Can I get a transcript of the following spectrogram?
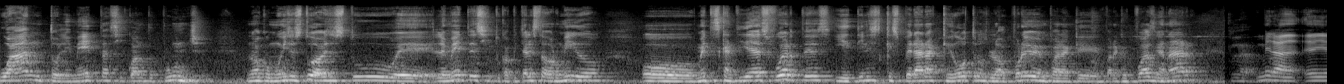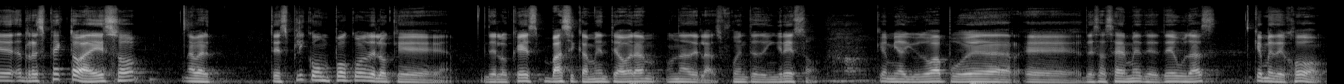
cuánto le metas y cuánto punche. ¿no? Como dices tú, a veces tú eh, le metes y tu capital está dormido o metes cantidades fuertes y tienes que esperar a que otros lo aprueben para que, para que puedas ganar. Mira, eh, respecto a eso, a ver, te explico un poco de lo que, de lo que es básicamente ahora una de las fuentes de ingreso que me ayudó a poder eh, deshacerme de deudas que me dejó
